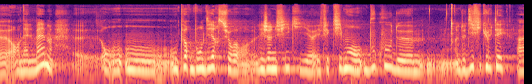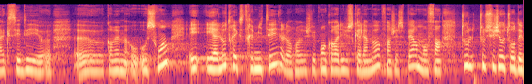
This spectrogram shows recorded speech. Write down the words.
en elle-même. On, peut rebondir sur les jeunes filles qui effectivement ont beaucoup de, difficultés à accéder quand même aux, soins. Et, à l'autre extrémité, alors je ne vais pas encore aller jusqu'à la mort, enfin j'espère, mais enfin tout, le sujet autour de,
